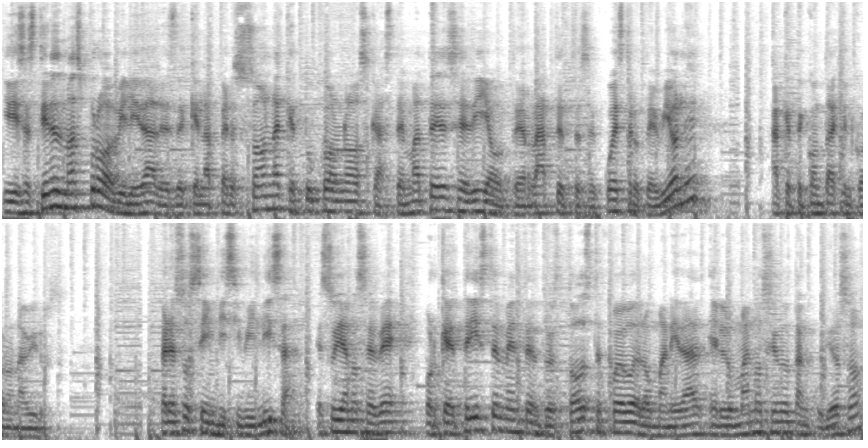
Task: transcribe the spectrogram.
Y dices, tienes más probabilidades de que la persona que tú conozcas te mate ese día o te rate, te secuestre o te viole a que te contagie el coronavirus. Pero eso se invisibiliza, eso ya no se ve, porque tristemente dentro de todo este juego de la humanidad, el humano siendo tan curioso,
